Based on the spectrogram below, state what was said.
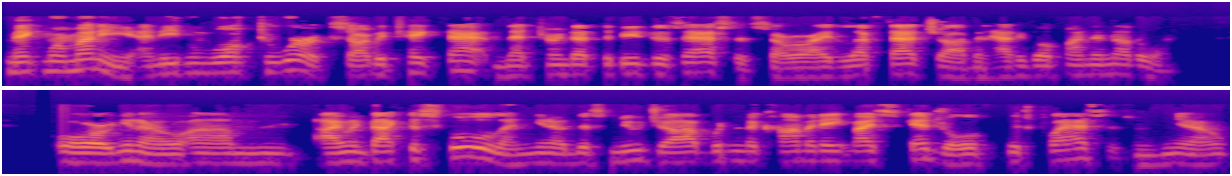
make more money and even walk to work. So I would take that, and that turned out to be a disaster. So I left that job and had to go find another one. Or you know, um, I went back to school, and you know, this new job wouldn't accommodate my schedule with classes, and you know,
